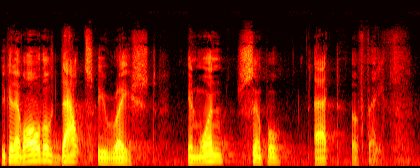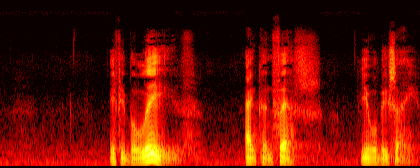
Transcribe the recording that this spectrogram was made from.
you can have all those doubts erased in one simple act of faith. If you believe and confess, you will be saved.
